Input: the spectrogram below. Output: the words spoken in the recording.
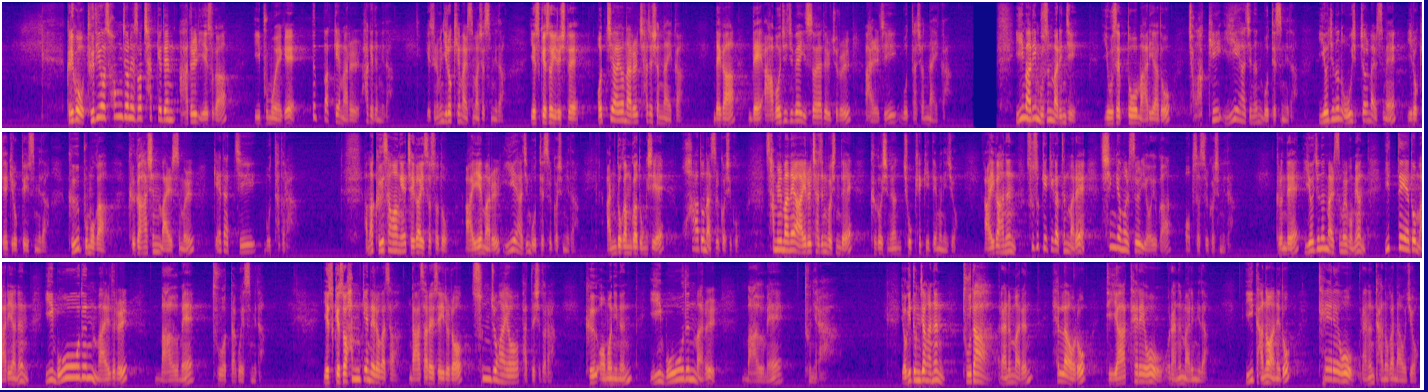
그리고 드디어 성전에서 찾게 된 아들 예수가 이 부모에게 뜻밖의 말을 하게 됩니다. 예수님은 이렇게 말씀하셨습니다. 예수께서 이르시되 어찌하여 나를 찾으셨나이까? 내가 내 아버지 집에 있어야 될 줄을 알지 못하셨나이까? 이 말이 무슨 말인지 요셉도 마리아도 정확히 이해하지는 못했습니다. 이어지는 50절 말씀에 이렇게 기록되어 있습니다. 그 부모가 그가 하신 말씀을 깨닫지 못하더라. 아마 그 상황에 제가 있었어도 아이의 말을 이해하지 못했을 것입니다. 안도감과 동시에 화도 났을 것이고 3일 만에 아이를 찾은 것인데 그것이면 좋겠기 때문이죠. 아이가 하는 수수께끼 같은 말에 신경을 쓸 여유가 없었을 것입니다. 그런데 이어지는 말씀을 보면 이때에도 마리아는 이 모든 말들을 마음에 두었다고 했습니다. 예수께서 함께 내려가사 나사렛에 이르러 순종하여 받드시더라. 그 어머니는 이 모든 말을 마음에 두니라. 여기 등장하는 두다라는 말은 헬라어로 디아테레오라는 말입니다. 이 단어 안에도 테레오라는 단어가 나오죠.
